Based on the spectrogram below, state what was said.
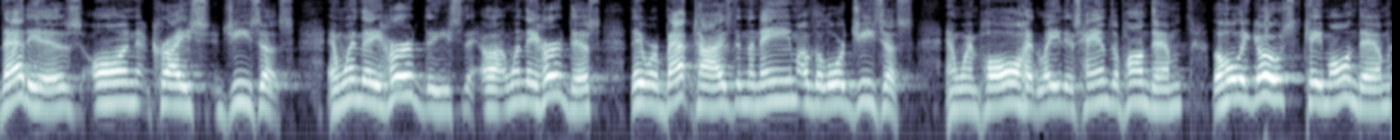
that is, on Christ Jesus. And when they heard these, uh, when they heard this, they were baptized in the name of the Lord Jesus. And when Paul had laid his hands upon them, the Holy Ghost came on them,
